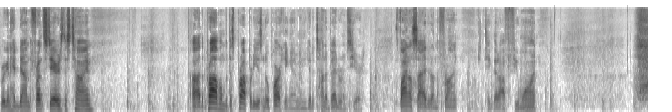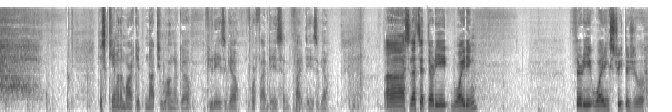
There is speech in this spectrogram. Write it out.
we're going to head down the front stairs this time. Uh, the problem with this property is no parking. And I mean, you get a ton of bedrooms here. It's vinyl sided on the front. You can take that off if you want. This came on the market not too long ago, a few days ago, four or five days, I think five days ago. Uh, so that's it, 38 Whiting. 38 Whiting Street, there's your little,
